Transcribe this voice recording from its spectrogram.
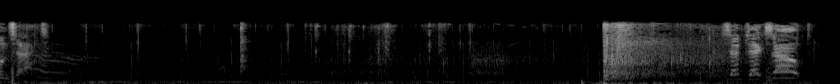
contact. Semtex out!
